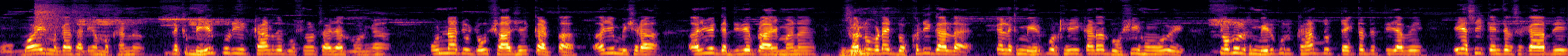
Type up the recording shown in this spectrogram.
ਉਹ ਮੋਹੀ ਮੰਗਾਂ ਸਾਡੀਆਂ ਮੱਖਣ। ਲਖਮੀਰਪੁਰੀ ਖਾਨ ਦੇ ਦੋਸ਼ਾਂ ਨੂੰ ਸਜ਼ਾ ਦਿਵਾਉਣੀਆਂ। ਉਹਨਾਂ 'ਚੋਂ ਜੋ ਸਾਜ਼ਿਸ਼ ਕਰਤਾ ਅਜੇ ਮਿਸ਼ਰਾ ਅਜੇ ਵੀ ਗੱਦੀ ਦੇ ਬਰਾਜਮਾਨ ਹੈ। ਸਾਨੂੰ ਬੜਾ ਦੁੱਖ ਦੀ ਗੱਲ ਹੈ ਕਿ ਲਖਮੀਰਪੁਰ ਖੀਰੀ ਖਾਨ ਦਾ ਦੋਸ਼ੀ ਹੋਵੇ ਤੇ ਉਹਨੂੰ ਲਖਮੀਰਪੁਰ ਖਾਨ ਤੋਂ ਟਿਕਟ ਦਿੱਤੀ ਜਾਵੇ। ਇਹ ਅਸੀਂ ਕੇਂਦਰ ਸਰਕਾਰ ਦੀ,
